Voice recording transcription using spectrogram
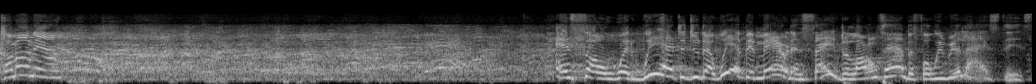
Come on now. And so what we had to do that, we had been married and saved a long time before we realized this.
